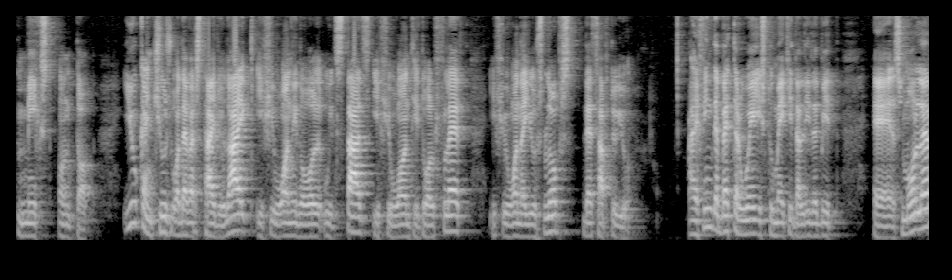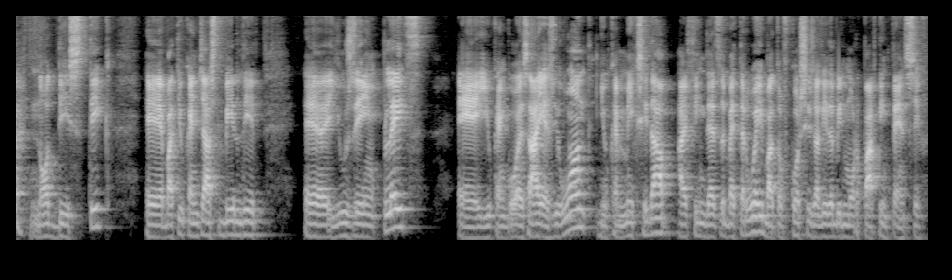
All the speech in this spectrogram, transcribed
mixed on top. You can choose whatever style you like, if you want it all with studs, if you want it all flat, if you want to use loops, that's up to you. I think the better way is to make it a little bit uh, smaller, not this thick, uh, but you can just build it uh, using plates. Uh, you can go as high as you want, you can mix it up. I think that's the better way, but of course it's a little bit more part intensive.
